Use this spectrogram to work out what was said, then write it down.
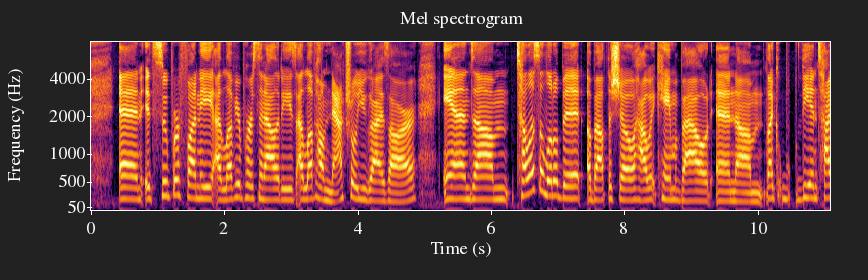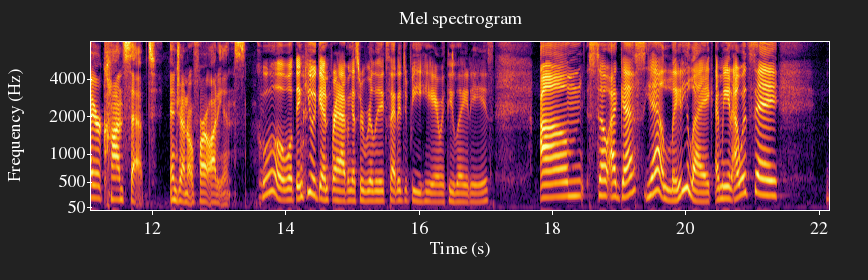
and it's super funny. I love your personalities. I love how natural you guys are. And um, tell us a little bit about the show, how it came about, and um, like the entire concept in general for our audience. Cool. Well, thank you again for having us. We're really excited to be here with you ladies. Um, so I guess, yeah, ladylike. I mean, I would say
